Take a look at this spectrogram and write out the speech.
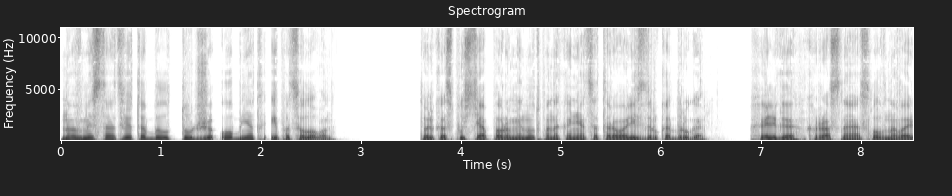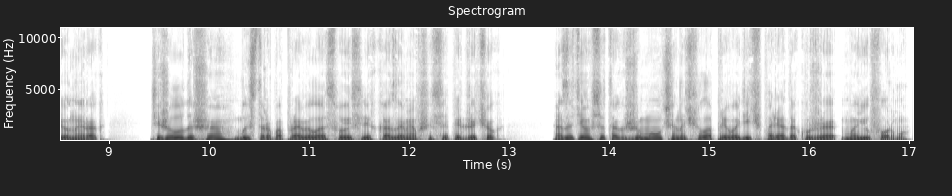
но вместо ответа был тут же обнят и поцелован. Только спустя пару минут мы наконец оторвались друг от друга. Хельга, красная, словно вареный рак, тяжело дыша, быстро поправила свой слегка замявшийся пиджачок а затем все так же молча начала приводить в порядок уже мою форму.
